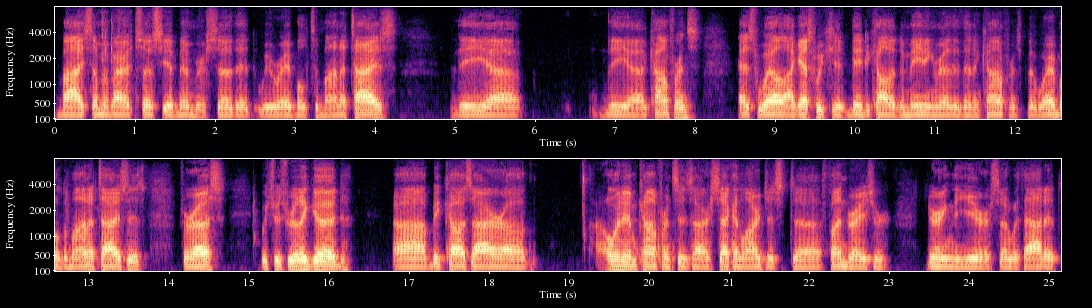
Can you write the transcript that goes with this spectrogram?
by some of our associate members, so that we were able to monetize the uh, the uh, conference as well. I guess we should need to call it a meeting rather than a conference, but we're able to monetize it for us, which was really good uh, because our uh, O&M conference is our second largest uh, fundraiser during the year. So without it,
